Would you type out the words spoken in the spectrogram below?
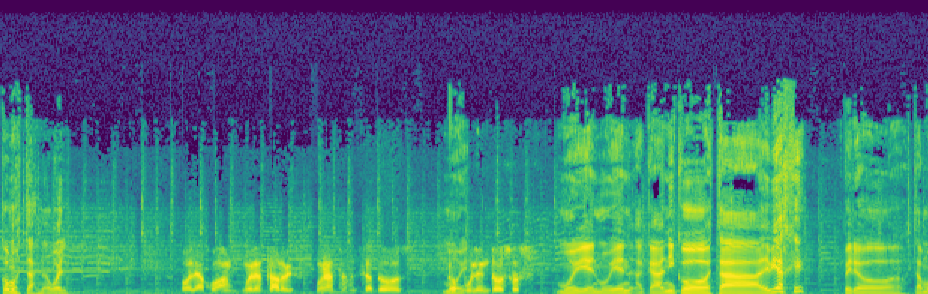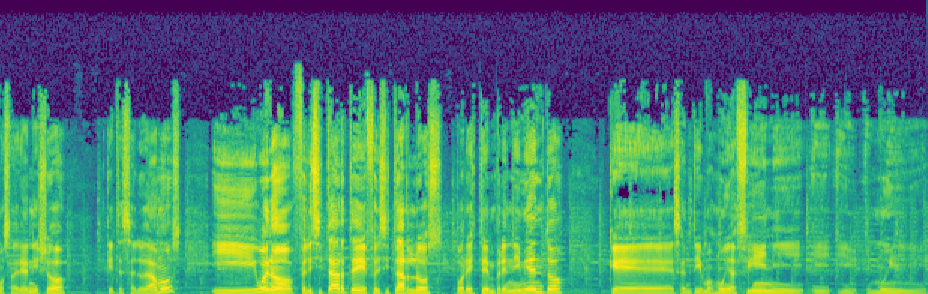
¿Cómo estás, Nahuel? Hola Juan, buenas tardes. Buenas tardes a todos los pulentosos. Muy bien, muy bien. Acá Nico está de viaje, pero estamos Adrián y yo que te saludamos. Y bueno, felicitarte, felicitarlos por este emprendimiento que sentimos muy afín y, y- y- y muy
